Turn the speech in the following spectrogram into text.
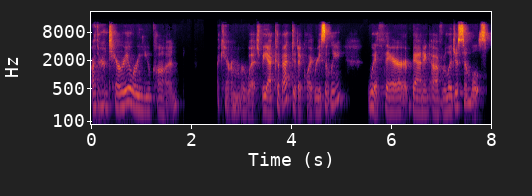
either Ontario or Yukon. I can't remember which, but yeah, Quebec did it quite recently with their banning of religious symbols.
